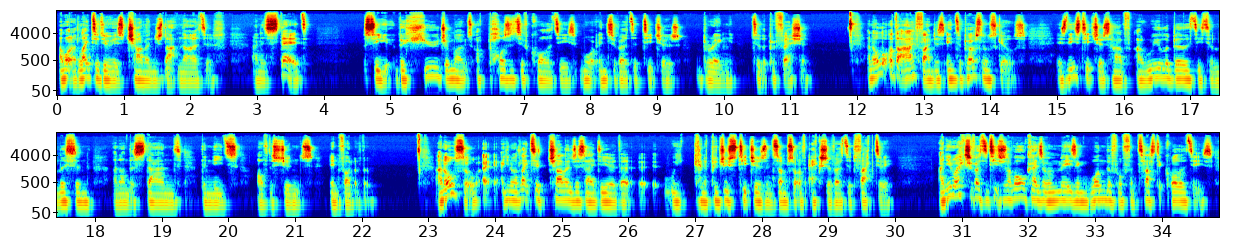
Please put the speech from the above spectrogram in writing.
And what I'd like to do is challenge that narrative and instead see the huge amounts of positive qualities more introverted teachers bring to the profession. And a lot of that I find is interpersonal skills is these teachers have a real ability to listen and understand the needs of the students in front of them. And also, you know, I'd like to challenge this idea that uh, we kind of produce teachers in some sort of extroverted factory. And, you know, extroverted teachers have all kinds of amazing, wonderful, fantastic qualities.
